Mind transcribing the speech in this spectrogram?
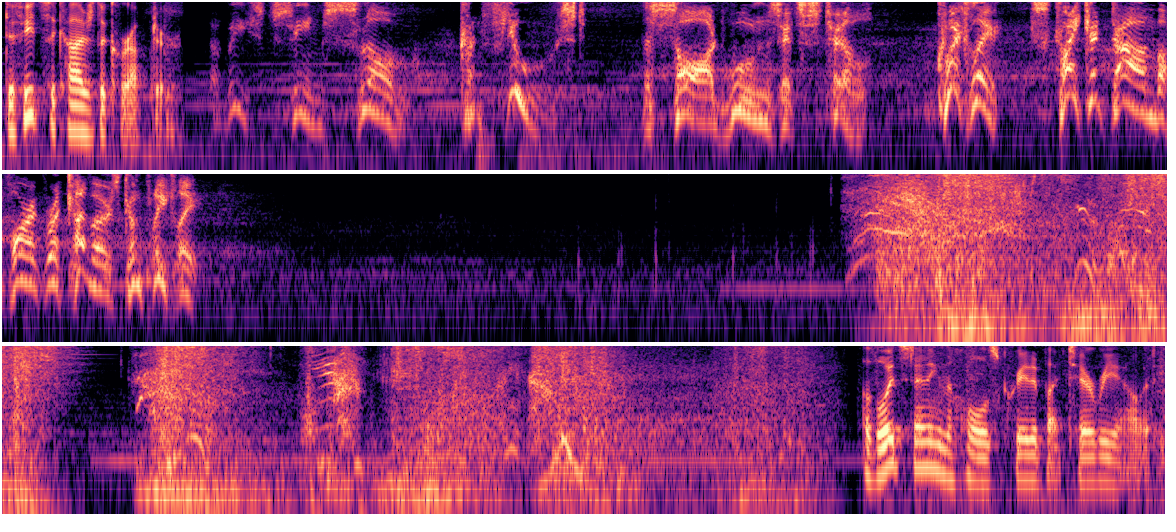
Defeat Zakaj the Corruptor. The beast seems slow, confused. The sword wounds it still. Quickly! Strike it down before it recovers completely! Avoid standing in the holes created by Tear Reality.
